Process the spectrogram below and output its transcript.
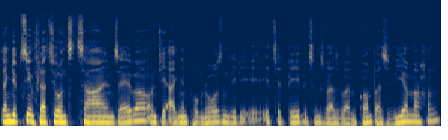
Dann gibt es die Inflationszahlen selber und die eigenen Prognosen, die die EZB beziehungsweise beim Kompass wir machen.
